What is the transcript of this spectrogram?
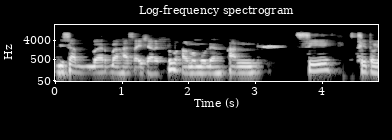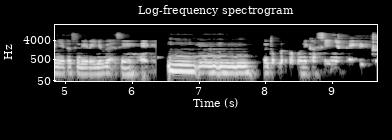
bisa berbahasa isyarat itu bakal memudahkan si si tulinya itu sendiri juga sih kayak gitu. Hmm, hmm, hmm, hmm. untuk berkomunikasinya kayak gitu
